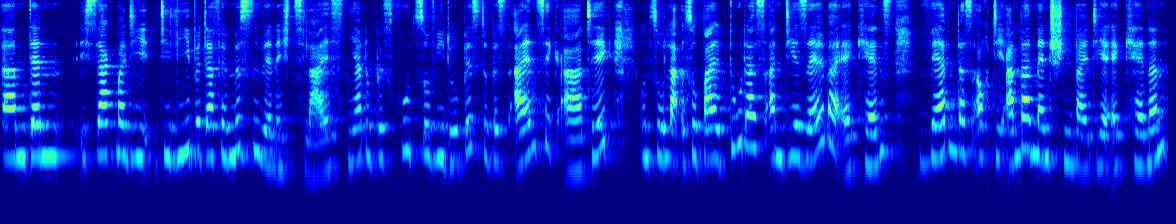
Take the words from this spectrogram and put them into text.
ähm, denn ich sag mal, die, die Liebe, dafür müssen wir nichts leisten, ja, du bist gut so, wie du bist, du bist einzigartig. Und so sobald du das an dir selber erkennst, werden das auch die anderen Menschen bei dir erkennen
